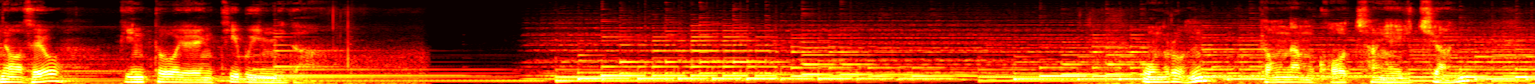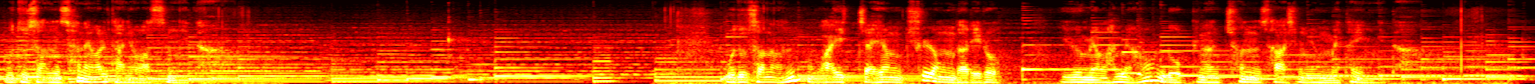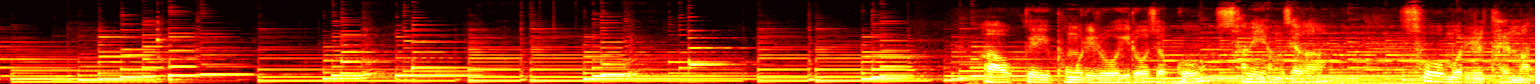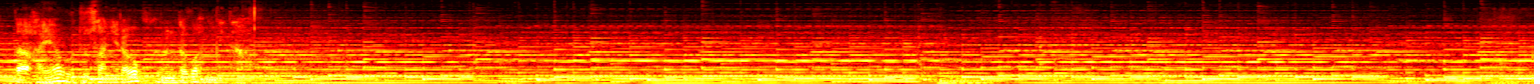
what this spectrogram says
안녕하세요. 빈터 여행 TV입니다. 오늘은 경남 거창에 위치한 우두산 산행을 다녀왔습니다. 우두산은 Y자형 출렁다리로 유명하며 높이는 1046m입니다. 아홉 개의 봉우리로 이루어졌고 산의 형세가 소 머리를 닮았다 하여 우두산이라고 부른다고 합니다.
